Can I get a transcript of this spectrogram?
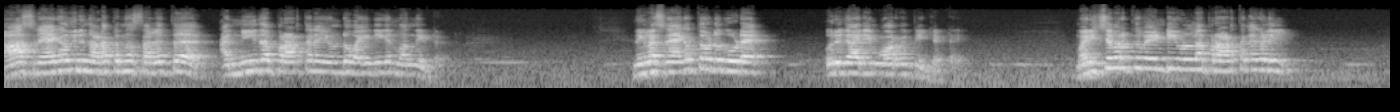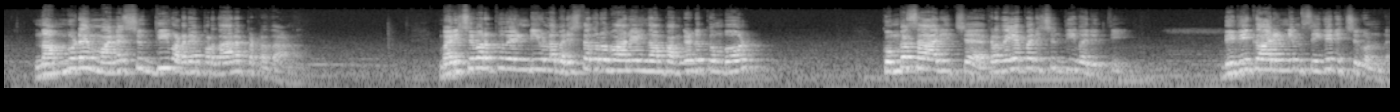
ആ സ്നേഹവിരുന്ന് നടക്കുന്ന സ്ഥലത്ത് അന്നീത പ്രാർത്ഥനയുണ്ട് വൈദികൻ വന്നിട്ട്. നിങ്ങളെ സ്നേഹത്തോടു കൂടെ ഒരു കാര്യം ഓർമ്മിപ്പിക്കട്ടെ. മരിച്ചവർക്ക് വേണ്ടിയുള്ള പ്രാർത്ഥനകളിൽ നമ്മുടെ മനഃശുദ്ധി വളരെ പ്രധാനപ്പെട്ടതാണ്. മരിച്ചവർക്ക് വേണ്ടിയുള്ള പരിശുദ്ധ കുർബാനയിൽ നാം പങ്കെടുക്കുമ്പോൾ കുംഭസാരിച്ച് ഹൃദയപരിശുദ്ധി വരുത്തി ദിവ്യകാരുണ്യം സ്വീകരിച്ചുകൊണ്ട്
